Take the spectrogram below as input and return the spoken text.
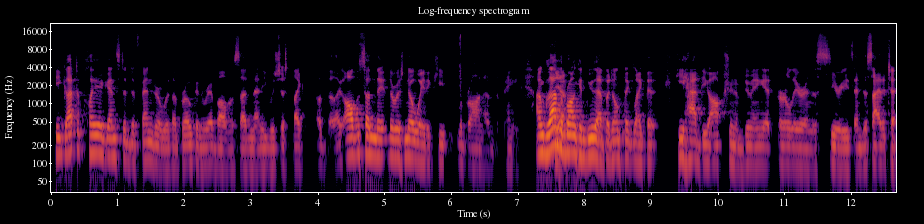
he got to play against a defender with a broken rib all of a sudden and he was just like uh, like all of a sudden they, there was no way to keep LeBron out of the paint. I'm glad yeah. LeBron can do that but don't think like that he had the option of doing it earlier in the series and decided to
